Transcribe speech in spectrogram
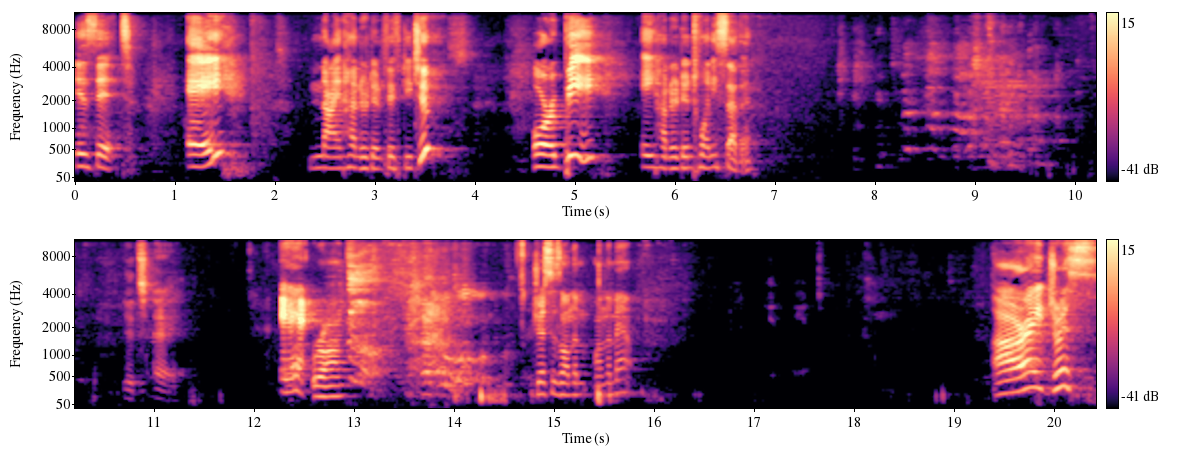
Is it A, 952, or B, 827? It's A. Eh, wrong. Driss is on the on the map. All right, Driss.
